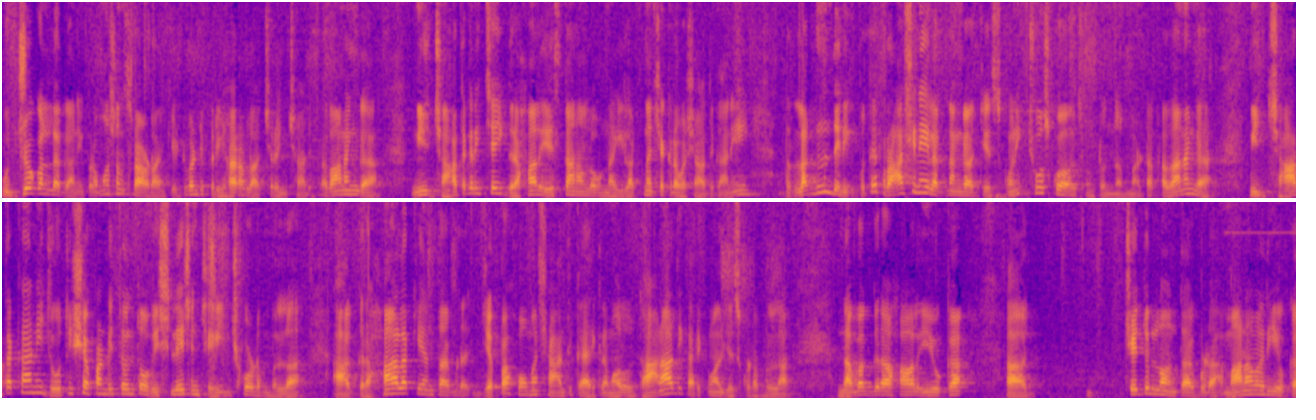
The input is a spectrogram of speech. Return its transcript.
ఉద్యోగంలో కానీ ప్రమోషన్స్ రావడానికి ఎటువంటి పరిహారాలు ఆచరించాలి? ప్రధానంగా నీ జాతకరిచ్చే ఈ గ్రహాలు ఏ స్థానంలో ఉన్నాయి? లగ్న చక్రవశాత్ కానీ లగ్నం తెలియకపోతే రాశినే లగ్నంగా చేసుకొని చూసుకోవాల్సి ఉంటుందన్నమాట. ప్రధానంగా మీ జాతకాన్ని జ్యోతిష పండితులతో విశ్లేషణ చేయించుకోవడం వల్ల ఆ గ్రహాలకి అంతా కూడా జప హోమ శాంతి కార్యక్రమాలు దానాది కార్యక్రమాలు చేసుకోవడం వల్ల నవగ్రహాల యొక్క చేతుల్లో అంతా కూడా మానవాళి యొక్క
